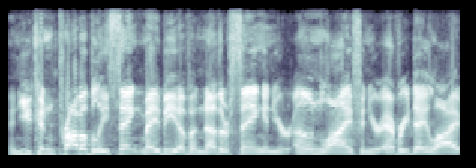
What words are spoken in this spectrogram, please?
And you can probably think maybe of another thing in your own life, in your everyday life,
